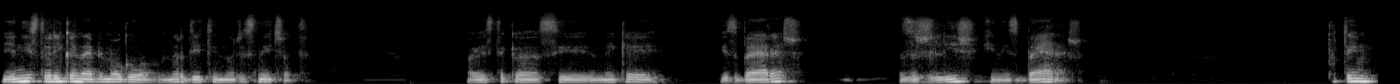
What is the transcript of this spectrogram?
je ni stvari, ki ne bi mogel narediti in uresničiti. A veste, ko si nekaj izbereš, zaželiš in izbereš, potem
